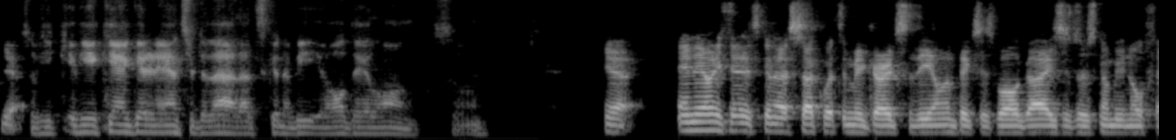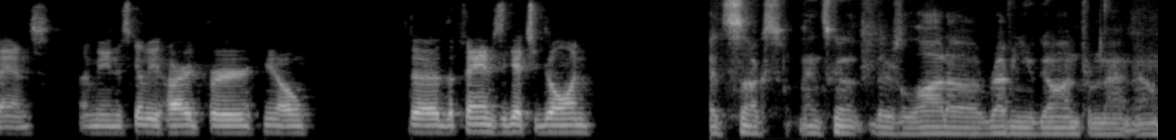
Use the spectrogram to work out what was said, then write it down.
Yeah. So if you if you can't get an answer to that, that's going to be all day long. So. Yeah, and the only thing that's going to suck with in regards to the Olympics as well, guys, is there's going to be no fans. I mean, it's going to be hard for you know the the fans to get you going. It sucks, and it's gonna. There's a lot of revenue gone from that now.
